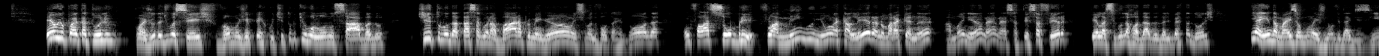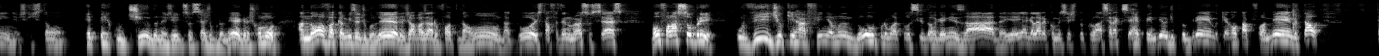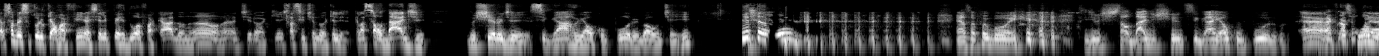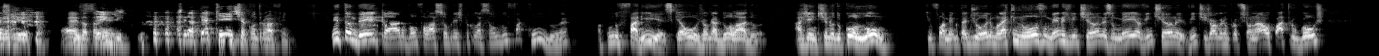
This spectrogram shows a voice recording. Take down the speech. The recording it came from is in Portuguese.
Eu e o Poeta Túlio, com a ajuda de vocês, vamos repercutir tudo que rolou no sábado Título da Taça Guanabara para o Mengão, em cima do Volta Redonda. Vamos falar sobre Flamengo e União La Calera no Maracanã, amanhã, né, nessa terça-feira, pela segunda rodada da Libertadores. E ainda mais algumas novidadezinhas que estão repercutindo nas redes sociais rubro-negras, como a nova camisa de goleiro, já vazaram foto da 1, da 2, está fazendo o maior sucesso. Vamos falar sobre o vídeo que Rafinha mandou para uma torcida organizada, e aí a galera começou a especular: será que se arrependeu de ir pro Grêmio, quer voltar pro Flamengo e tal? Quero saber se Túlio quer o Rafinha, se ele perdoa a facada ou não, né? Tira aqui, está sentindo aquele, aquela saudade do cheiro de cigarro e álcool puro, igual o Thierry. E também. Essa foi boa, hein? Sentindo saudade de cheiro de cigarro e álcool puro. É, tá você não conhece, né? É, exatamente. Tira até a queixa contra o Rafinha. E também, claro, vamos falar sobre a especulação do Facundo, né? Facundo Farias, que é o jogador lá do argentino do Colón, que o Flamengo tá de olho, moleque novo, menos de 20 anos, o meia, 20 anos, 20 jogos no profissional, 4 gols,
